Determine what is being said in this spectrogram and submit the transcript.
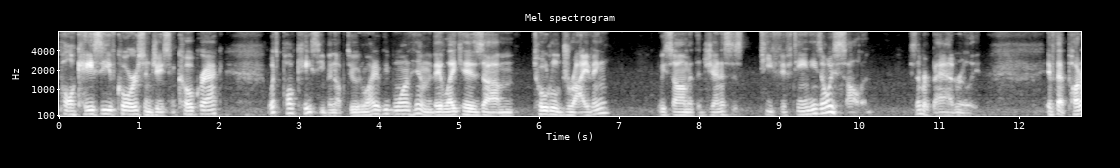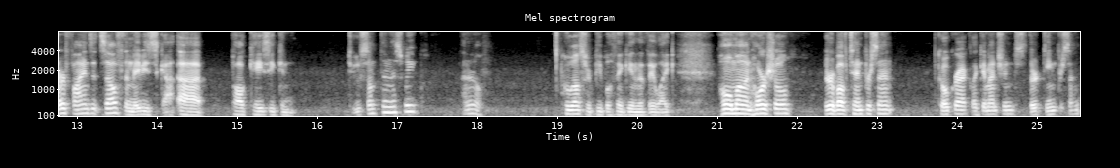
Paul Casey, of course, and Jason Kokrak. What's Paul Casey been up to, and why do people want him? They like his um, total driving. We saw him at the Genesis T15. He's always solid. He's never bad, really. If that putter finds itself, then maybe Scott, uh, Paul Casey can do something this week. I don't know. Who else are people thinking that they like? Homa and Horschel, they're above 10%. Kokrak, like I mentioned, 13%.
